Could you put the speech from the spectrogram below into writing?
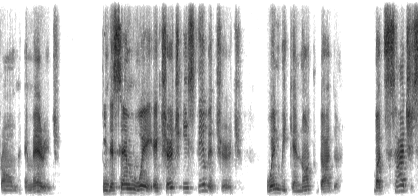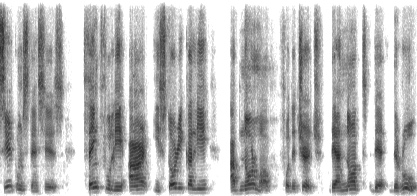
from a marriage. In the same way, a church is still a church when we cannot gather. But such circumstances, thankfully, are historically abnormal for the church. They are not the, the rule.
